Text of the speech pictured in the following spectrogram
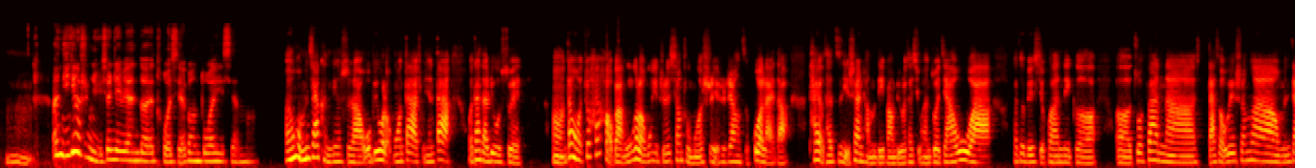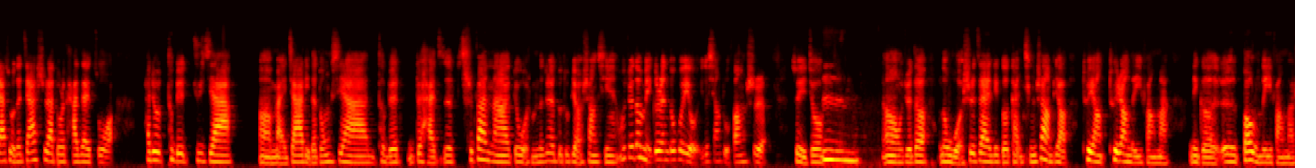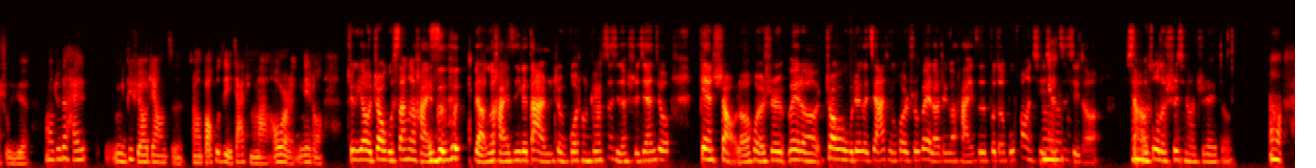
嗯，哎，你一定是女性这边的妥协更多一些吗？啊，我们家肯定是啊，我比我老公大，首先大，我大他六岁，嗯，但我就还好吧，我跟老公一直相处模式也是这样子过来的。他有他自己擅长的地方，比如他喜欢做家务啊，他特别喜欢那个呃做饭呐，打扫卫生啊，我们家所有的家事啊都是他在做。他就特别居家，嗯，买家里的东西啊，特别对孩子吃饭呐，对我什么的这些都都比较上心。我觉得每个人都会有一个相处方式，所以就，嗯嗯，我觉得那我是在这个感情上比较退让退让的一方嘛，那个呃包容的一方嘛，属于，我觉得还你必须要这样子，然后保护自己家庭嘛，偶尔那种这个要照顾三个孩子，两个孩子一个大人的这种过程中，自己的时间就。变少了，或者是为了照顾这个家庭，或者是为了这个孩子，不得不放弃一些自己的想要做的事情啊之类的。嗯，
